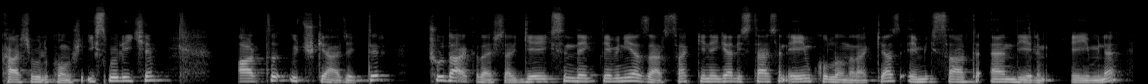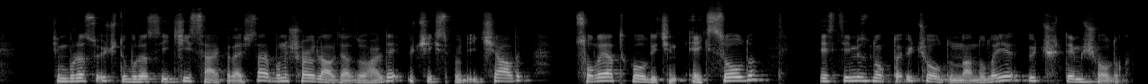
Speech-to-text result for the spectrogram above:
karşı bölü komşu x bölü 2 artı 3 gelecektir. Şurada arkadaşlar gx'in denklemini yazarsak yine gel istersen eğim kullanarak yaz. mx artı n diyelim eğimine. Şimdi burası 3'tü burası 2 ise arkadaşlar bunu şöyle alacağız o halde. 3x bölü 2 aldık. Sola yatık olduğu için eksi oldu. Kestiğimiz nokta 3 olduğundan dolayı 3 demiş olduk.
